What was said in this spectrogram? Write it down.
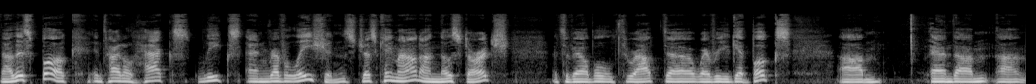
Now this book entitled Hacks, Leaks, and Revelations just came out on No Starch. It's available throughout uh, wherever you get books. Um, and um, uh,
